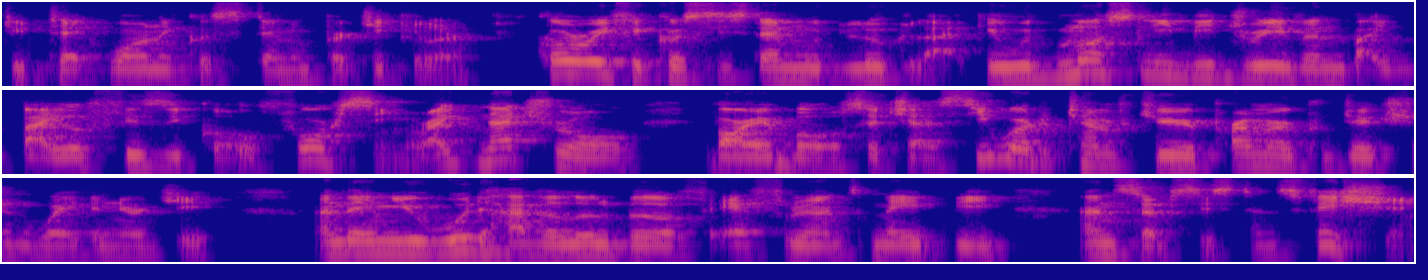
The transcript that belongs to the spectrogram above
to take one ecosystem in particular, coral reef ecosystem would look like. It would mostly be driven by biophysical forcing, right? Natural variables such as seawater temperature, primary production, wave energy. And then you would have a little bit of effluent maybe and subsistence fishing.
